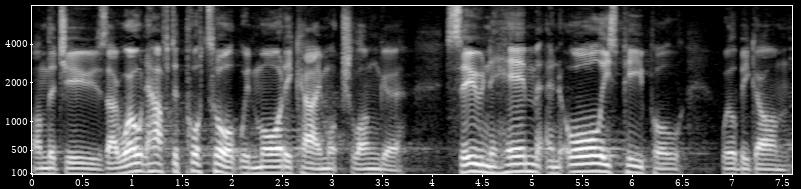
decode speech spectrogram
on the Jews. I won't have to put up with Mordecai much longer. Soon him and all his people will be gone.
